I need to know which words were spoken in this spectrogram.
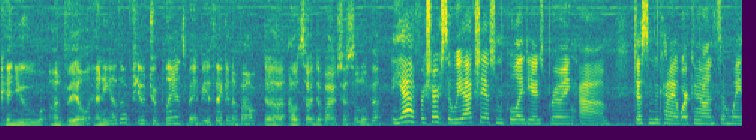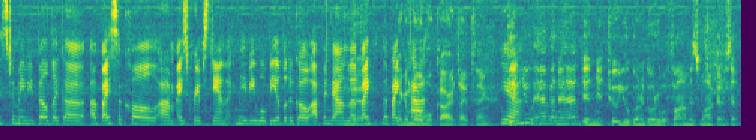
Can you unveil any other future plans maybe you're thinking about uh, outside the box just a little bit? Yeah, for sure. So we actually have some cool ideas brewing. Um, Justin's been kind of working on some ways to maybe build like a, a bicycle um, ice cream stand that maybe we'll be able to go up and down the Yeah, bike the bike like a mobile cart type thing. Yeah. Didn't you have an ad, didn't you, too? You were going to go to a farmer's market or something?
